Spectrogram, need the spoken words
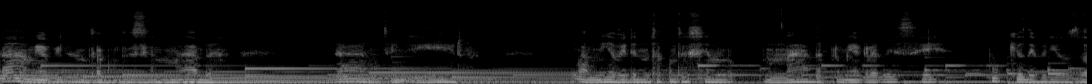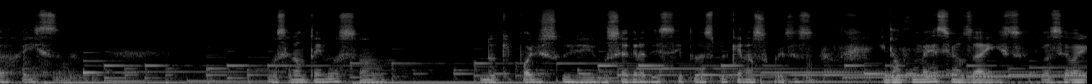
ah, minha vida não está acontecendo nada, ah, não tenho dinheiro, a minha vida não está acontecendo nada para me agradecer. Por que eu deveria usar isso? Você não tem noção do que pode surgir você agradecer pelas pequenas coisas. Então comece a usar isso, que você vai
